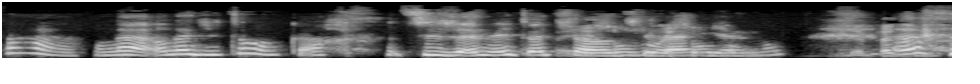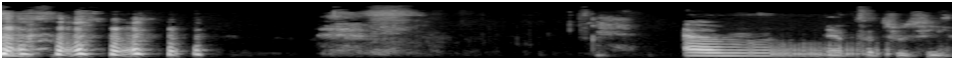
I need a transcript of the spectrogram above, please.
va, on a, on a du temps encore. si jamais toi tu as un là également. Il n'y a pas de souci. Euh, Il n'y a pas de souci.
